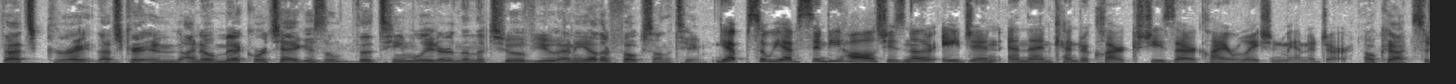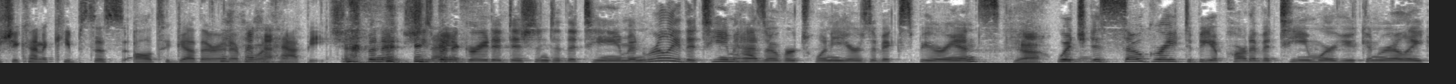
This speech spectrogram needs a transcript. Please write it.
That's great. That's great. And I know Mick Ortega is the, the team leader, and then the two of you. Any other folks on the team? Yep. So we have Cindy Hall. She's another agent, and then Kendra Clark. She's our client relation manager. Okay. So she kind of keeps us all together and everyone happy. She's been a, she's been a great addition to the team, and really the team has over 20 years of experience. Yeah. which is so great to be a part of a team where you can really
